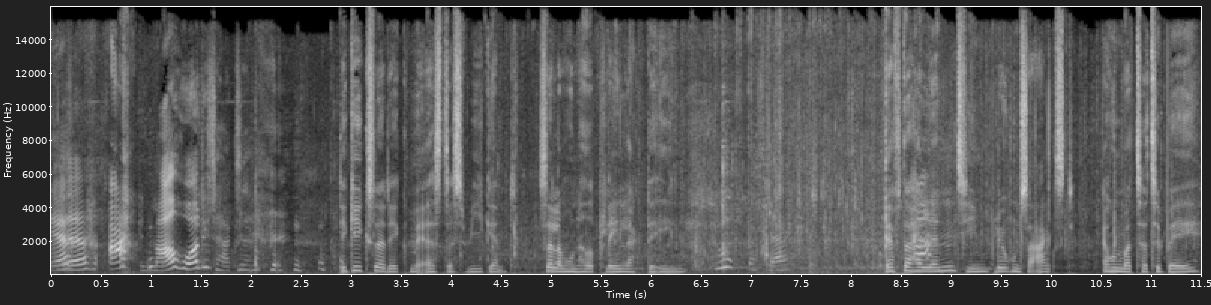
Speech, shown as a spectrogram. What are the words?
Ja. Ah, en meget hurtig taxa. Det gik slet ikke med Astas weekend, selvom hun havde planlagt det hele. Efter halvanden time blev hun så angst, at hun måtte tage tilbage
